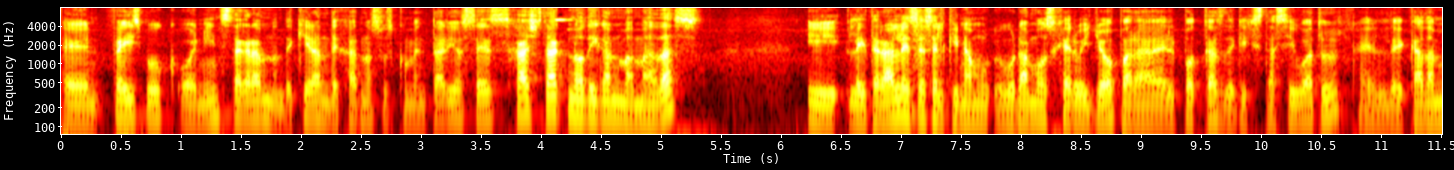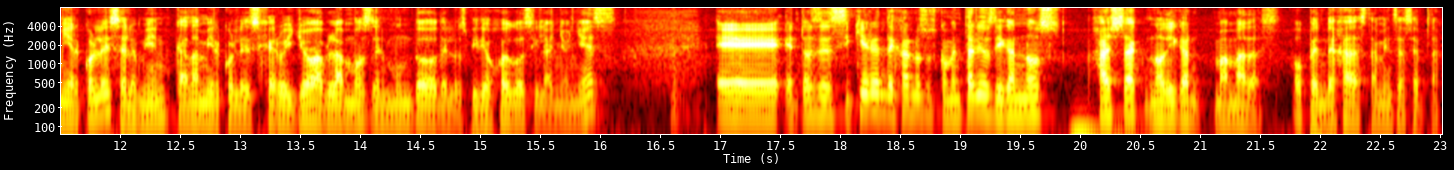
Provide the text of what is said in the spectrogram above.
en Facebook o en Instagram, donde quieran dejarnos sus comentarios, es hashtag no digan mamadas. Y literal, ese es el que inauguramos Jero y yo para el podcast de Geekstasiwatl, el de cada miércoles, el también. Cada miércoles Jero y yo hablamos del mundo de los videojuegos y la ñoñez. Eh, entonces, si quieren dejarnos sus comentarios, díganos hashtag no digan mamadas o pendejadas, también se acepta.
